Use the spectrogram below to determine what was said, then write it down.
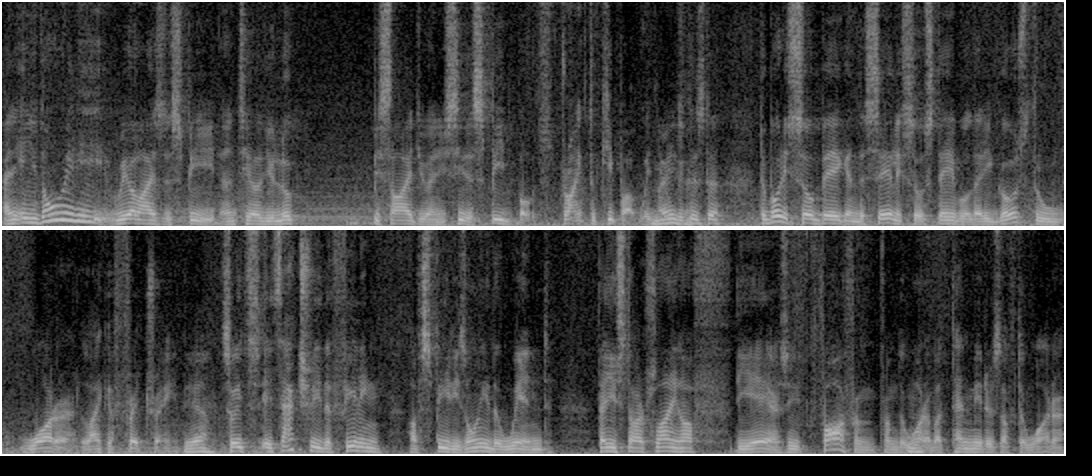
and you don't really realize the speed until you look beside you and you see the speedboats trying to keep up with you because the, the boat is so big and the sail is so stable that it goes through water like a freight train. Yeah. So it's, it's actually the feeling of speed is only the wind. Then you start flying off the air, so you're far from, from the water, about 10 meters off the water.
